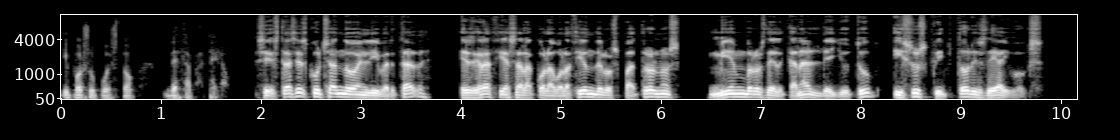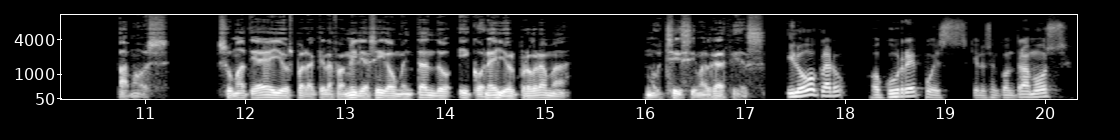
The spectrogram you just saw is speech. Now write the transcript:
y, por supuesto, de Zapatero. Si estás escuchando en libertad, es gracias a la colaboración de los patronos miembros del canal de YouTube y suscriptores de iVoox. Vamos, súmate a ellos para que la familia siga aumentando y con ello el programa. Muchísimas gracias. Y luego, claro, ocurre pues que nos encontramos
